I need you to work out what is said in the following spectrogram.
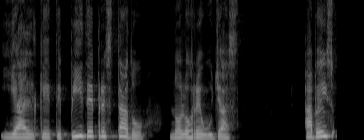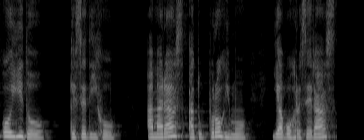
y al que te pide prestado, no lo rehuyas. Habéis oído que se dijo, amarás a tu prójimo y aborrecerás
